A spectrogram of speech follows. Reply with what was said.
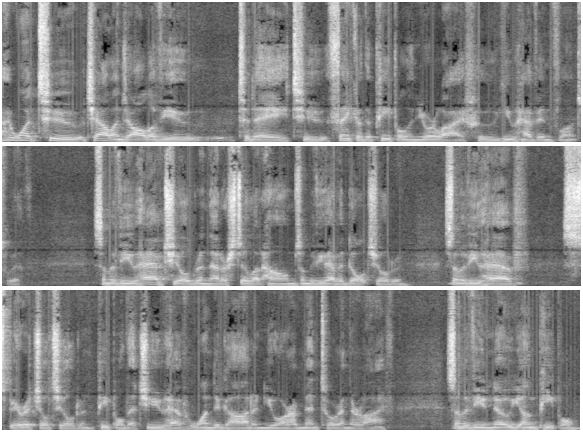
I want to challenge all of you today to think of the people in your life who you have influence with. Some of you have children that are still at home, some of you have adult children, some of you have spiritual children, people that you have won to God and you are a mentor in their life. Some of you know young people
